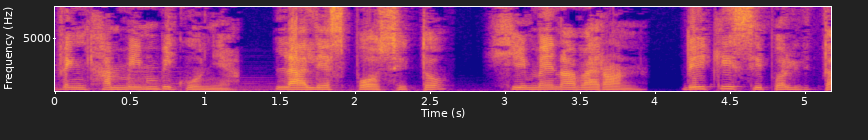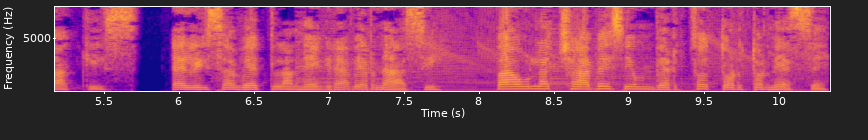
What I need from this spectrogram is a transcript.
Benjamín Vicuña, Lali Espósito, Jimena Barón, Vicky Sipolitakis, Elizabeth La Negra Bernasi, Paula Chávez y Humberto Tortonese,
